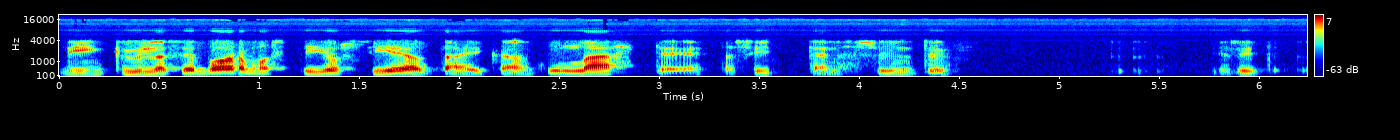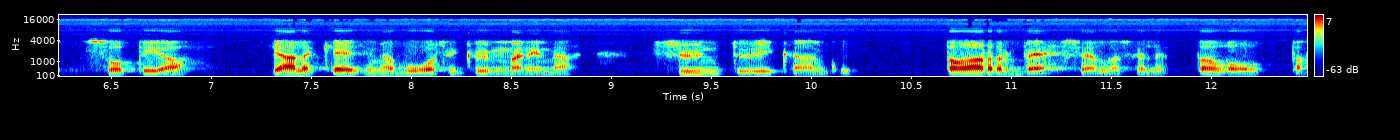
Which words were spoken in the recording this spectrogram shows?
niin kyllä se varmasti jo sieltä ikään kuin lähtee, että sitten synty ja sitten sotia jälkeisinä vuosikymmeninä syntyi ikään kuin tarve sellaiselle taloutta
